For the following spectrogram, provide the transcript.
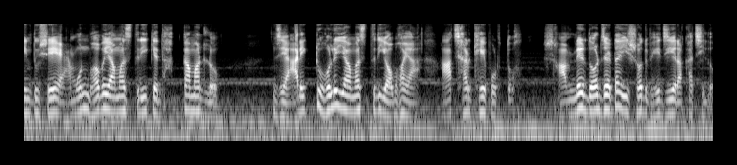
কিন্তু সে এমনভাবে আমার স্ত্রীকে ধাক্কা মারলো যে আরেকটু হলেই আমার স্ত্রী অভয়া আছাড় খেয়ে পড়তো। সামনের দরজাটা ঈষৎ ভেজিয়ে রাখা ছিল।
